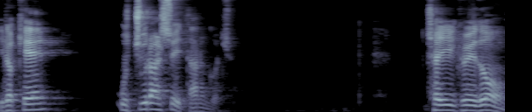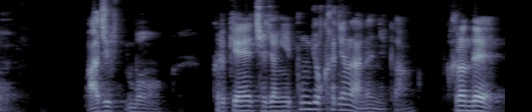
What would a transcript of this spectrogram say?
이렇게 우쭐할 수 있다는 거죠. 저희 교회도 아직 뭐 그렇게 재정이 풍족하지는 않으니까. 그런데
